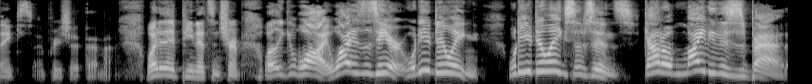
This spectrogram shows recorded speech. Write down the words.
Thanks, I appreciate that, man. Why do they have peanuts and shrimp? Well, like, why? Why is this here? What are you doing? What are you doing, Simpsons? God Almighty, this is bad.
